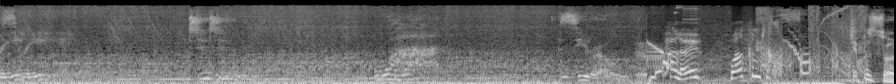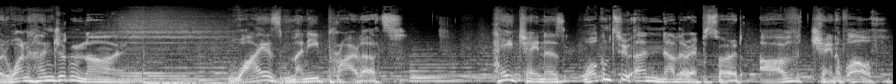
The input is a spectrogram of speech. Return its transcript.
Three, two, one, zero. Hello, welcome to. Episode 109 Why is Money Private? Hey, Chainers, welcome to another episode of Chain of Wealth.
